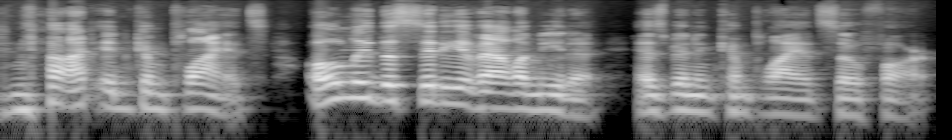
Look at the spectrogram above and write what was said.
not in compliance. Only the city of Alameda has been in compliance so far.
